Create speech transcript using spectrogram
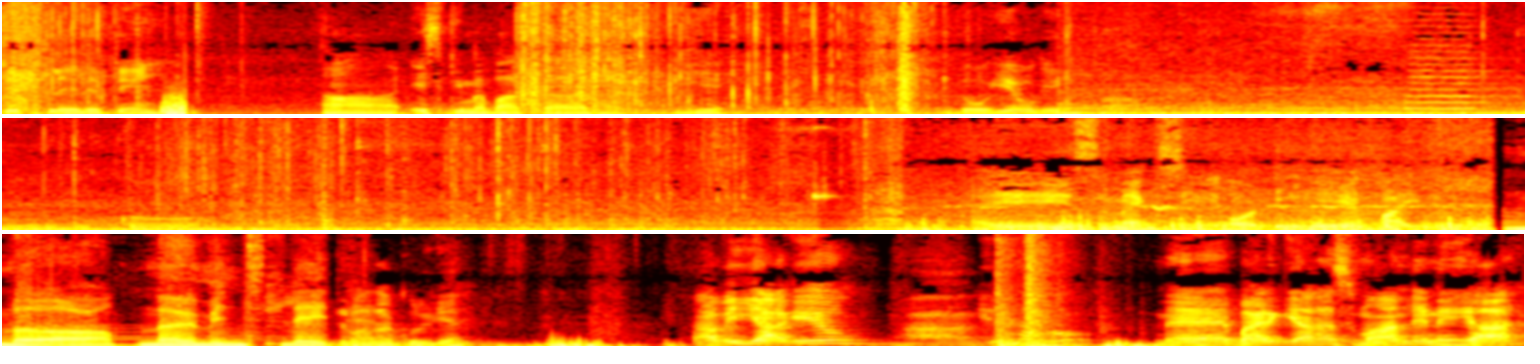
चिप्स ले लेते हैं। हाँ इसकी मैं बात कर रहा था। ये दो ये हो गई। भाई maxi Audi A five. More moments later. दरवाज़ा खुल गया। हाँ भाई आ गए हो? हाँ मैं बाहर गया था सामान लेने यार।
